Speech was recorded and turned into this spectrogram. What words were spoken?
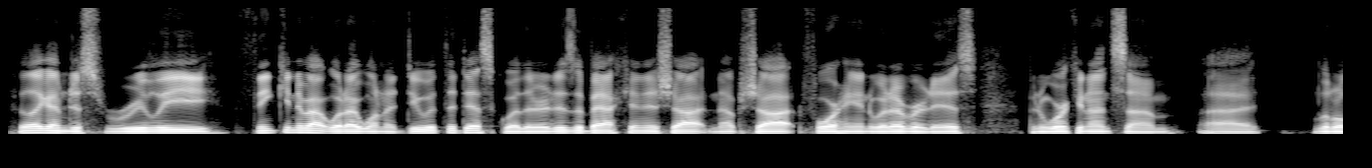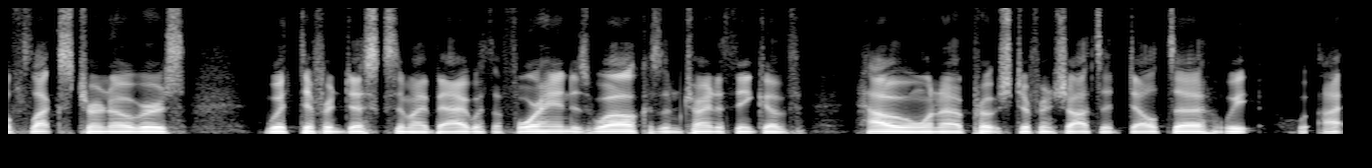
I feel like I'm just really thinking about what I want to do with the disc, whether it is a backhanded shot, an upshot, forehand, whatever it is. I've Been working on some uh, little flex turnovers with different discs in my bag with the forehand as well, because I'm trying to think of how I want to approach different shots at Delta. We, I,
